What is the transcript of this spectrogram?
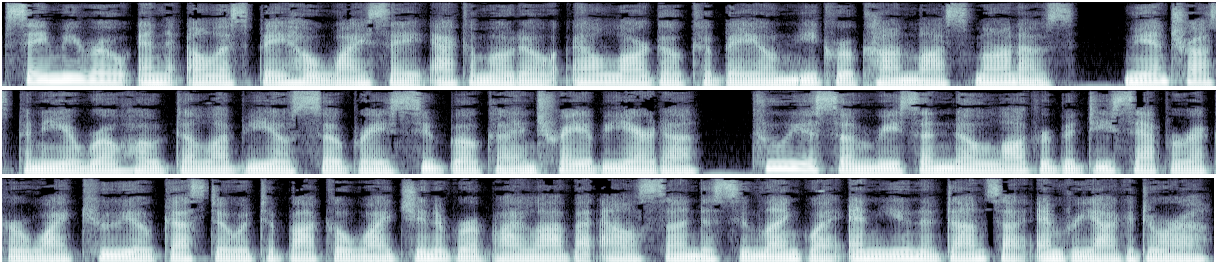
se miró en el espejo y se acomodó el largo cabello negro con las manos, mientras ponía rojo de labios sobre su boca entreabierta, cuya sonrisa no lograba desaparecer y cuyo gusto a tabaco y ginebra bailaba al son de su lengua en una danza embriagadora.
